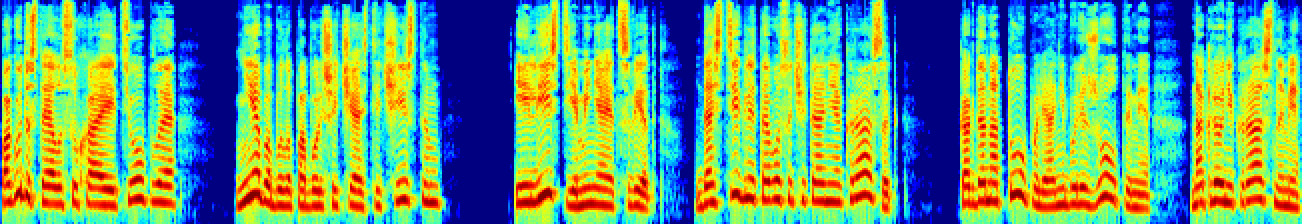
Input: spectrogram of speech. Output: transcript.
Погода стояла сухая и теплая, небо было по большей части чистым, и листья, меняя цвет, достигли того сочетания красок, когда на тополе они были желтыми, на клене красными,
